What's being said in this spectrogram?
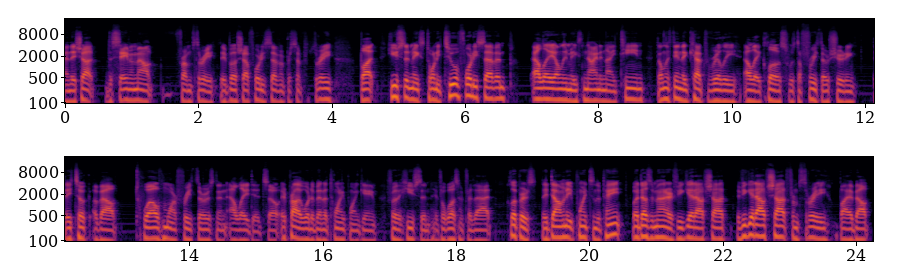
And they shot the same amount from 3. They both shot 47% from 3. But Houston makes 22 of 47. LA only makes 9 of 19. The only thing that kept really LA close was the free throw shooting. They took about 12 more free throws than LA did. So it probably would have been a 20 point game for the Houston if it wasn't for that. Clippers, they dominate points in the paint, but it doesn't matter if you get outshot. If you get outshot from 3 by about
